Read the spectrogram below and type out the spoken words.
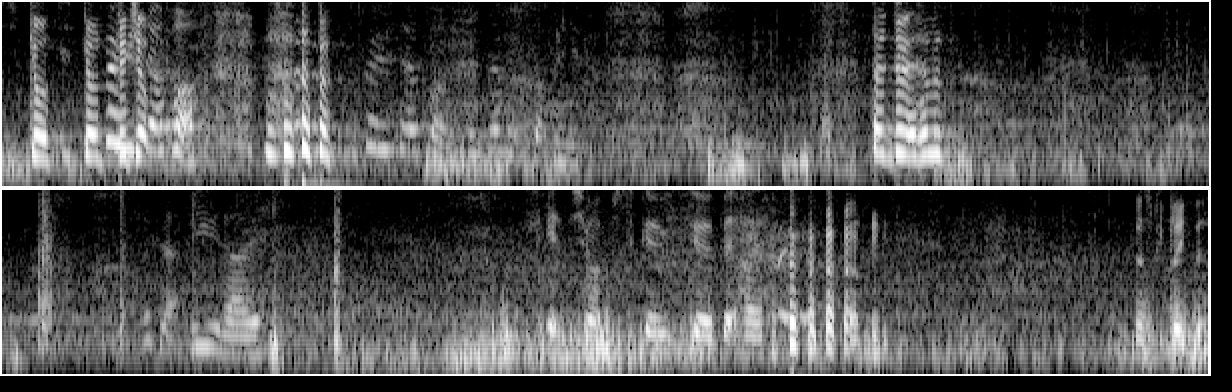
Just, Go just go throw good job. yourself off. just throw yourself off. There's nothing stopping you. Don't do it, Helen. Look at that view though. If you get the shot, just go, go a bit higher. Must be bleak there.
